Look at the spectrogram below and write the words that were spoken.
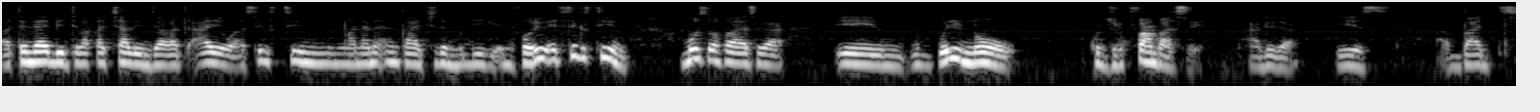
vatendai biti vakachallenja vakati aiwa 16 mwana anenge achiri mudiki. And for you at 16 most of us ka um, we don't know kuti zviri kufamba sei. Handika yes but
